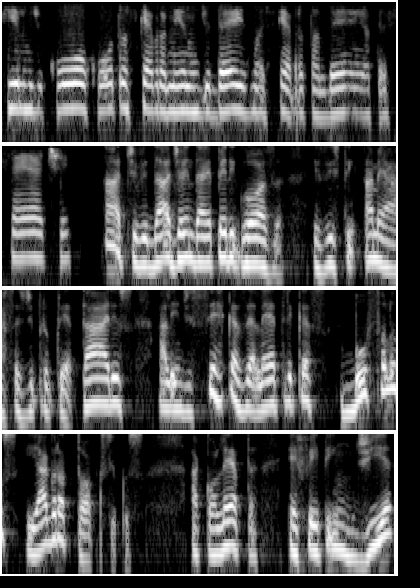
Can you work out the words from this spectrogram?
quilos de coco, outras quebra menos de 10, mas quebra também até 7. A atividade ainda é perigosa. Existem ameaças de proprietários, além de cercas elétricas, búfalos e agrotóxicos. A coleta é feita em um dia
